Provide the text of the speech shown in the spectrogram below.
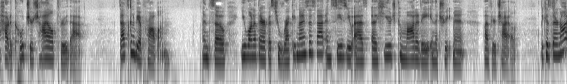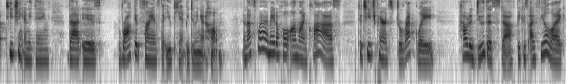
how to coach your child through that, that's going to be a problem. And so, you want a therapist who recognizes that and sees you as a huge commodity in the treatment of your child because they're not teaching anything that is rocket science that you can't be doing at home. And that's why I made a whole online class to teach parents directly how to do this stuff because I feel like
